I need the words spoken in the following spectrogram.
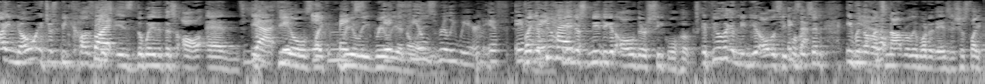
I know it just because But- this is the way that this all ends. Yeah, it feels it like makes- really, really it annoying. feels really weird. If if like they it feels had, like they just need to get all of their sequel hooks. It feels like they need to get all the sequel Exactly. hooks in, even though that's Well- not really what it is. It's just like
